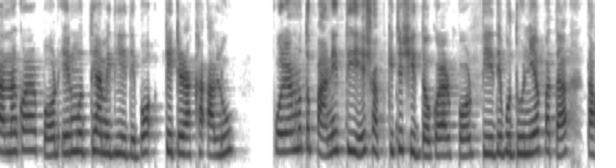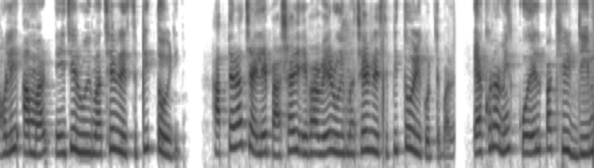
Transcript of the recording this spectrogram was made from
রান্না করার পর এর মধ্যে আমি দিয়ে দেব কেটে রাখা আলু। পরিমাণ মতো পানি দিয়ে সব কিছু সিদ্ধ করার পর দিয়ে দেব ধনিয়া পাতা, তাহলেই আমার এই যে রুই মাছের রেসিপি তৈরি। আপনারা চাইলে বাসায় এভাবে রুই মাছের রেসিপি তৈরি করতে পারেন। এখন আমি কোয়েল পাখির ডিম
